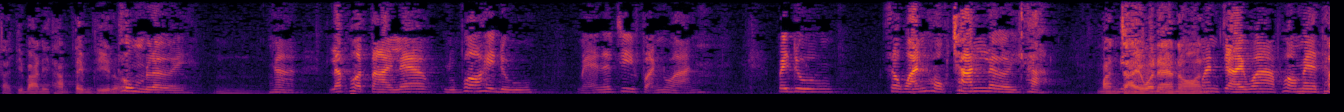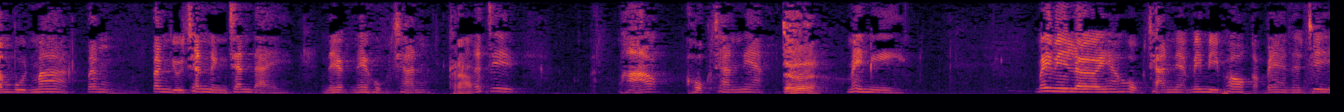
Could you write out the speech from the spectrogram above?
แต่ที่บ้านนี่ทำเต็มที่เลยทุ่มเลยอืมนะแล้วพอตายแล้วหลวงพ่อให้ดูแหมนะจี้ฝันหวาน ไปดูสวรรค์หกชั้นเลยค่ะ มั่นใจว่าแน่นอน มั่นใจว่าพ่อแม่ทำบุญมากตั้งตั้งอยู่ชั้นหนึ่งชั้นใด ในในหกชั้น ครับแล้วที่หาหกชั้นเนี่ย เจอไม่มี ไม่มีเลยฮะหกชั้นเนี่ย ไม่มีพ่อกับแม่นะจี้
